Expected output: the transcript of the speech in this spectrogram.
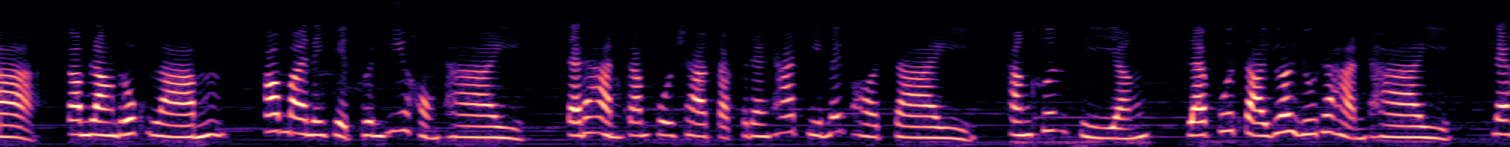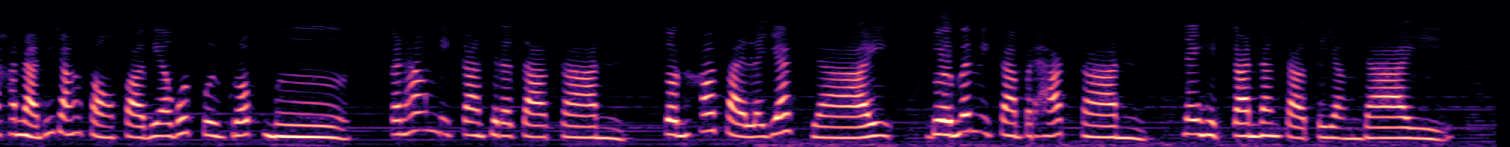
กำลังรุกล้ำเข้ามาในเขตพื้นที่ของไทย แต่ทหารกัมพูชากลับแสดงท่าทีไม่พอใจ ทั้งขึ้นเสียง และพูดจายั่วยุทหารไทย ในขณะที่ทั้งสองฝ่ายมีอาวุธปืนครบมือ กระทั่งมีการเจรจากันจนเข้าใจและแยกย้าย โดยไม่มีการประทะกันในเหตุการณ์ดังกล่าวแต่อย่างใด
